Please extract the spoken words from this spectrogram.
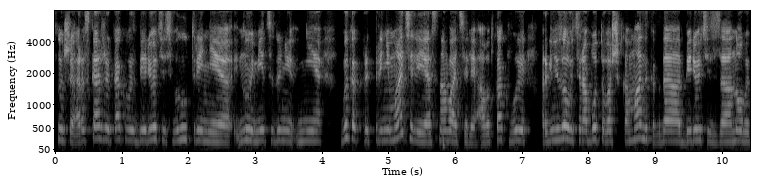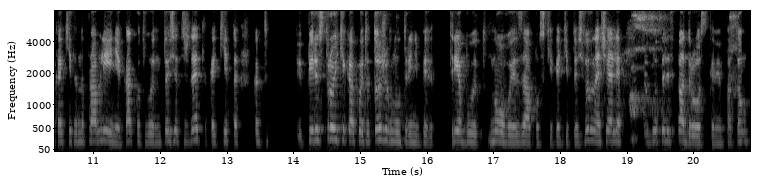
Слушай, а расскажи, как вы беретесь внутренне, ну, имеется в виду не, не вы как предприниматели и основатели, а вот как вы организовываете работу вашей команды, когда беретесь за новые какие-то направления, как вот вы, ну, то есть это же, да, это какие-то, как-то перестройки какой-то тоже внутренне требуют новые запуски какие-то. То есть вы вначале работали с подростками, потом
